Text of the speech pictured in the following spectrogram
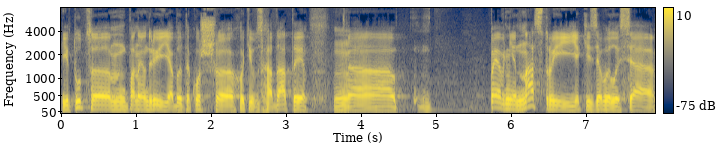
І тут, е, пане Андрію, я би також е, хотів згадати. е, Певні настрої, які з'явилися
